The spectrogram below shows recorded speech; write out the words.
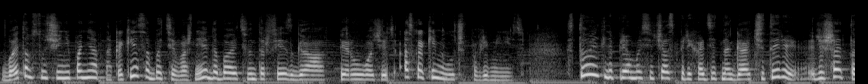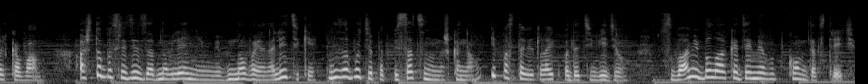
В этом случае непонятно, какие события важнее добавить в интерфейс GA в первую очередь, а с какими лучше повременить. Стоит ли прямо сейчас переходить на GA4, решать только вам. А чтобы следить за обновлениями в новой аналитике, не забудьте подписаться на наш канал и поставить лайк под этим видео. С вами была Академия Вебком, до встречи!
